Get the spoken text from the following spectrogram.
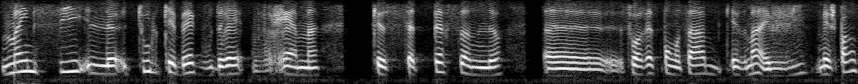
même si le, tout le Québec voudrait vraiment que cette personne-là euh, soit responsable quasiment à vie. Mais je pense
